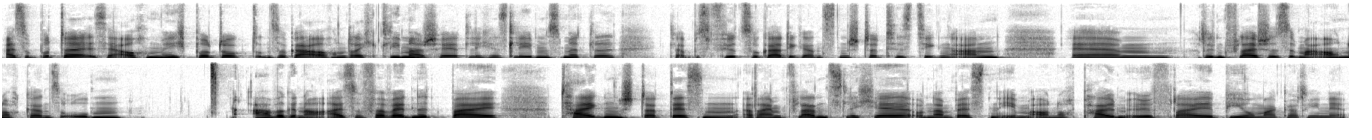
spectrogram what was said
Also Butter ist ja auch ein Milchprodukt und sogar auch ein recht klimaschädliches Lebensmittel. Ich glaube, es führt sogar die ganzen Statistiken an. Ähm, Rindfleisch ist immer auch noch ganz oben. Aber genau, also verwendet bei Teigen stattdessen rein pflanzliche und am besten eben auch noch palmölfreie Biomargarine.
